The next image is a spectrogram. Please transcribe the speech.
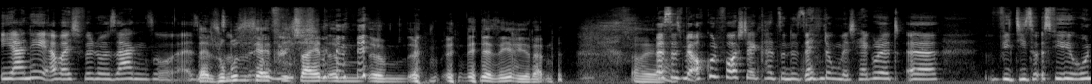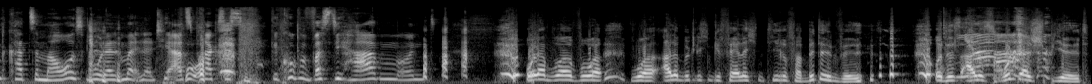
Ja, nee, aber ich will nur sagen, so. Also Nein, so muss es ja jetzt nicht sein im, im, im, in, der Serie dann. Aber ja. Was ich mir auch gut vorstellen kann, so eine Sendung mit Hagrid, äh, wie die so ist wie Hund, Katze, Maus, wo dann immer in der Tierarztpraxis geguckt wird, was die haben und Oder wo er, wo, er, wo er alle möglichen gefährlichen Tiere vermitteln will. Und das alles runterspielt.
